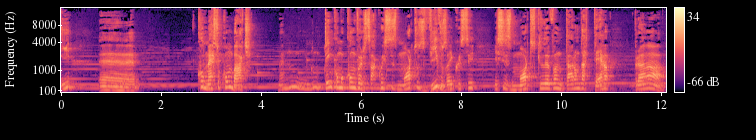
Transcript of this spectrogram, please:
E é, começa o combate. Não, não, tem como conversar com esses mortos vivos aí, com esse, esses mortos que levantaram da terra para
